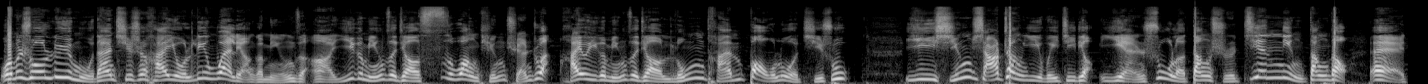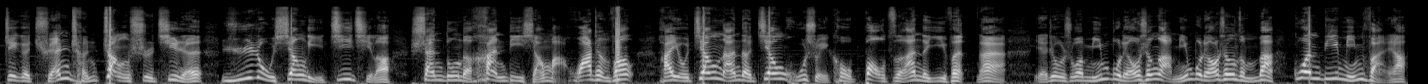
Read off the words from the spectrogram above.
我们说，《绿牡丹》其实还有另外两个名字啊，一个名字叫《四望亭全传》，还有一个名字叫《龙潭暴落奇书》。以行侠仗义为基调，演述了当时奸佞当道，哎，这个权臣仗势欺人，鱼肉乡里，激起了山东的旱地响马花振芳，还有江南的江湖水寇鲍自安的义愤，哎，也就是说民不聊生啊，民不聊生怎么办？官逼民反呀！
